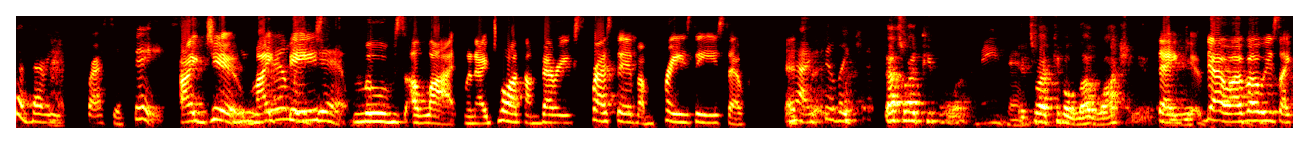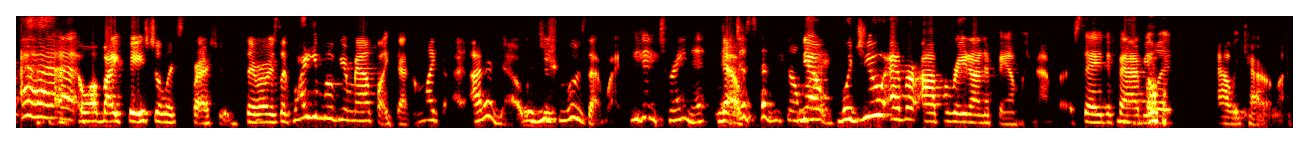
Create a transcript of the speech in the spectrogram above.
have a very expressive face. I do. You My really face do. moves a lot when I talk. I'm very expressive. I'm crazy, so that's yeah, I feel like That's why people. amazing. It's why people love watching you. Thank you. No, I'm always like, ah, all my facial expressions. They're always like, why do you move your mouth like that? I'm like, I, I don't know. It just moves that way. you didn't train it. No. It just has its own Now, mind. would you ever operate on a family member? Say the fabulous Ali Karolak.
